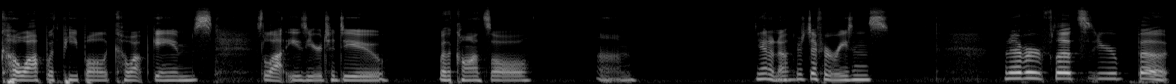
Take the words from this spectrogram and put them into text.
co-op with people. Co-op games is a lot easier to do with a console. Um, yeah, I don't know. There's different reasons. Whatever floats your boat.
